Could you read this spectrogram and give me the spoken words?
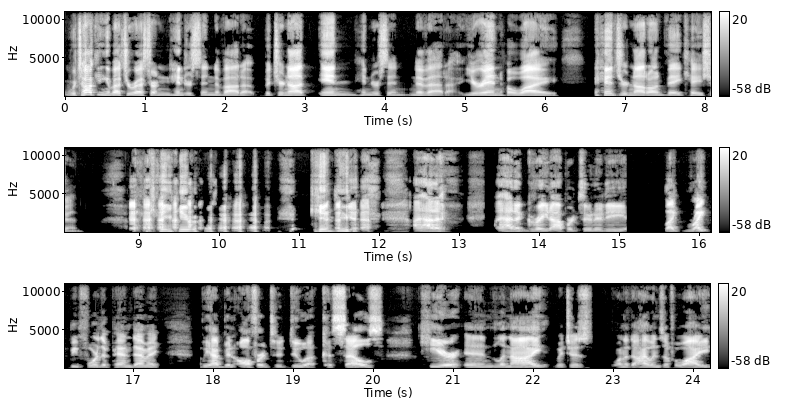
We're talking about your restaurant in Henderson, Nevada, but you're not in Henderson, Nevada. You're in Hawaii and you're not on vacation. Can you Can you yeah. I had a I had a great opportunity like right before the pandemic. We had been offered to do a Cassell's here in Lanai, which is one of the islands of Hawaii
